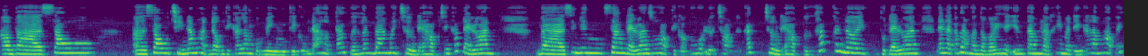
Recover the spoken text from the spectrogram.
ờ, và sau À, sau 9 năm hoạt động thì Cát Lâm của mình thì cũng đã hợp tác với hơn 30 trường đại học trên khắp Đài Loan. Và sinh viên sang Đài Loan du học thì có cơ hội lựa chọn ở các trường đại học ở khắp các nơi thuộc Đài Loan. Nên là các bạn hoàn toàn có thể yên tâm là khi mà đến các lâm học ấy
